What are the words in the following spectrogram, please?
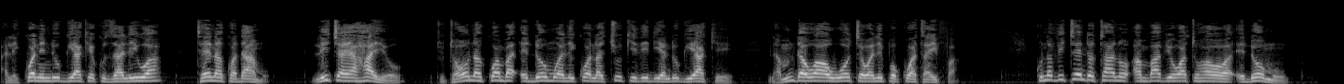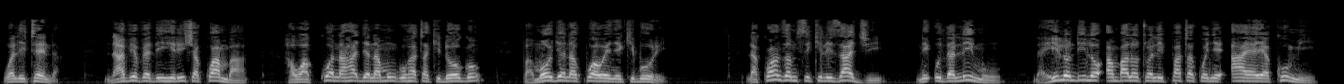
Alikuwa ni ndugu yake kuzaliwa tena kwa damu. Licha ya hayo tutaona kwamba edomu alikuwa na chuki dhidi ya ndugu yake na muda wao wote walipokuwa taifa. Kuna vitendo tano ambavyo watu hawa wa edomu walitenda navyo vyadhihirisha kwamba hawakuwa na haja na mungu hata kidogo pamoja na kuwa wenye kiburi. La kwanza msikilizaji ni udhalimu na hilo ndilo ambalo twalipata kwenye aya ya kumi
